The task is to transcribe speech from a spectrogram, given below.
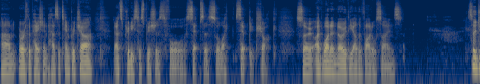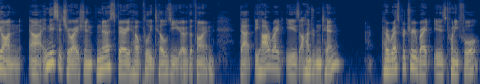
Um, or if the patient has a temperature, that's pretty suspicious for sepsis or like septic shock. So I'd want to know the other vital signs. So, John, uh, in this situation, the nurse very helpfully tells you over the phone that the heart rate is 110, her respiratory rate is 24,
